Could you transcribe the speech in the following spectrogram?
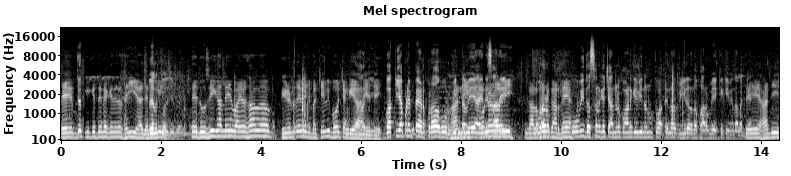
ਤੇ ਕੀ ਕਿਤੇ ਨਾ ਕਿਤੇ ਤਾਂ ਸਹੀ ਆ ਜਾਨੀ ਬਿਲਕੁਲ ਜੀ ਬਿਲਕੁਲ। ਤੇ ਦੂਸਰੀ ਗੱਲ ਇਹ ਬਾਇਓ ਸਾਹਿਬ ਫੀਲਡ ਦੇ ਵਿੱਚ ਬੱਚੇ ਵੀ ਬਹੁਤ ਚੰਗੇ ਆ ਰਹੇ ਇਹਦੇ ਬਾਕੀ ਆਪਣੇ ਭੈਣ ਭਰਾ ਹੋਰ ਵੀ ਨਵੇਂ ਆਏ ਨੇ ਸਾਰੇ। ਗੱਲਬਾਤ ਕਰਦੇ ਆ। ਉਹ ਵੀ ਦੱਸਣਗੇ ਚਾਨਣ ਪਾਣਗੇ ਵੀ ਇਹਨਾਂ ਨੂੰ ਇਹਨਾਂ ਵੀਰਾਂ ਦਾ ਫਾਰਮ ਵੇਖ ਕੇ ਕਿਵੇਂ ਦਾ ਲੱਗਿਆ। ਤੇ ਹਾਂਜੀ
